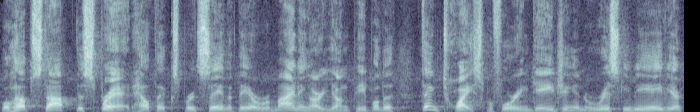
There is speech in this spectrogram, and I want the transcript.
will help stop the spread. Health experts say that they are reminding our young people to think twice before engaging in risky behavior.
